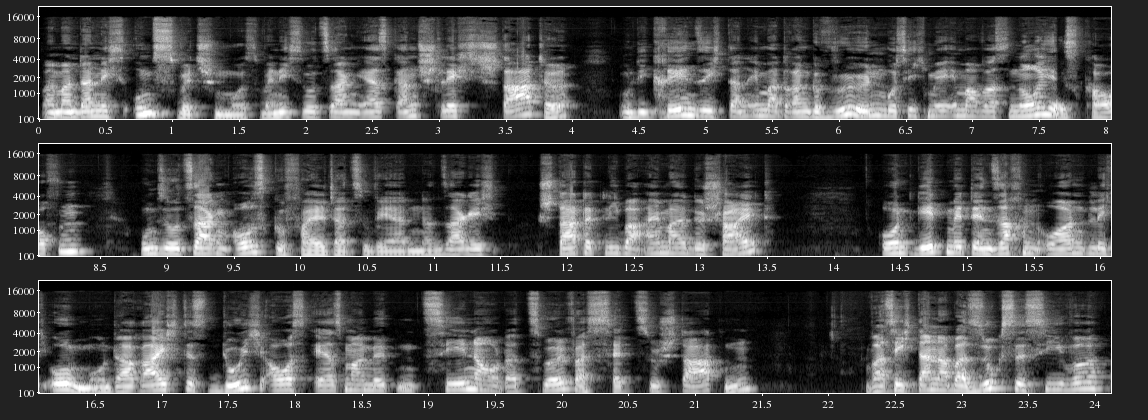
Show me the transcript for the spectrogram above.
weil man dann nicht umswitchen muss. Wenn ich sozusagen erst ganz schlecht starte und die Krähen sich dann immer dran gewöhnen, muss ich mir immer was Neues kaufen, um sozusagen ausgefeilter zu werden. Dann sage ich, startet lieber einmal gescheit und geht mit den Sachen ordentlich um. Und da reicht es durchaus erstmal mit einem 10er oder 12er Set zu starten, was ich dann aber sukzessive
